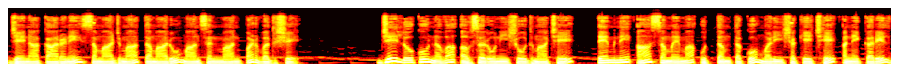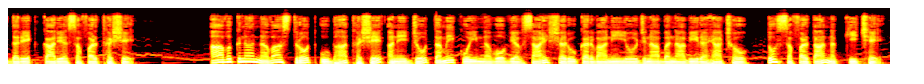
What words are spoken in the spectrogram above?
જેના કારણે સમાજમાં તમારું માનસન્માન પણ વધશે. જે લોકો નવા અવસરોની શોધમાં છે, તેમને આ સમયમાં ઉત્તમ તકો મળી શકે છે અને કરેલ દરેક કાર્ય સફળ થશે. આવકના નવા સ્ત્રોત ઊભા થશે અને જો તમે કોઈ નવો વ્યવસાય શરૂ કરવાની યોજના બનાવી રહ્યા છો, તો સફળતા નક્કી છે.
